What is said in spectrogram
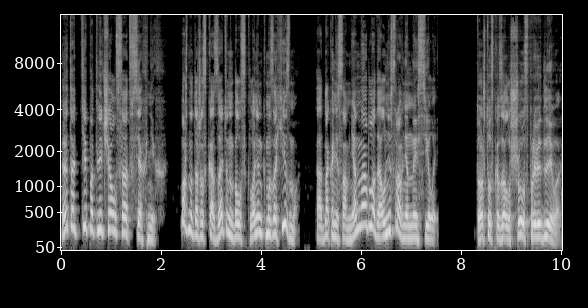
Этот тип отличался от всех них. Можно даже сказать, он был склонен к мазохизму, однако, несомненно, обладал несравненной силой. То, что сказал Шу, справедливо.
